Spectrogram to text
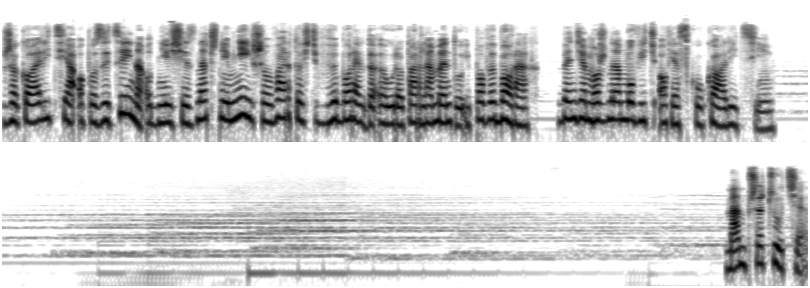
że koalicja opozycyjna odniesie znacznie mniejszą wartość w wyborach do Europarlamentu i po wyborach będzie można mówić o fiasku koalicji. Mam przeczucie,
